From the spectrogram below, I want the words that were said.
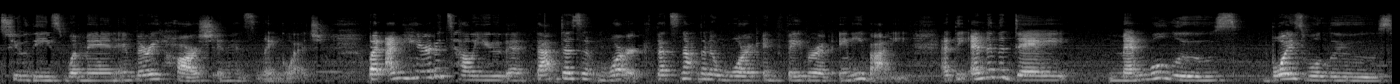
to these women and very harsh in his language but I'm here to tell you that that doesn't work. That's not going to work in favor of anybody. At the end of the day, men will lose, boys will lose,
